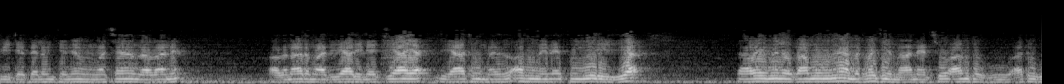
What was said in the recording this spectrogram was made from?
ပြီးတဲ့လုံးကျဉ်းကျဉ်းမှာချမ်းသာတာနဲ့သာသနာဓမ္မတရားတွေလည်းကြားရတရားထုံးမယ်ဆိုအထုံးနေတဲ့ခွင့်ရည်တွေရဒါပေမဲ့လို့ကာမဂုဏ်ကမထွက်ချင်တာနဲ့တချို့အာမထုတ်ဘူးအာထုတ်က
